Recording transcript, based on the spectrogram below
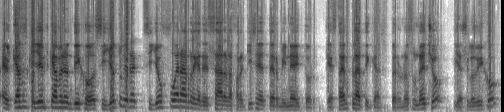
El caso es que James Cameron dijo, si yo tuviera, si yo fuera a regresar a la franquicia de Terminator, que está en pláticas, pero no es un hecho, y así lo dijo,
